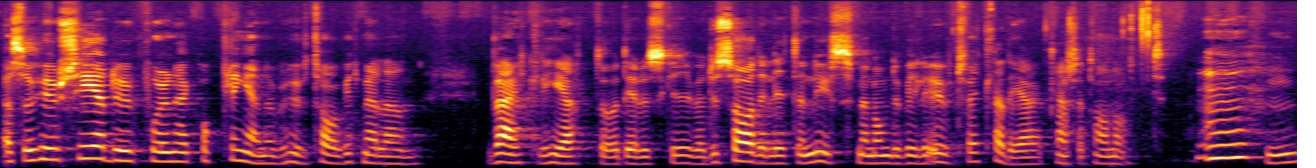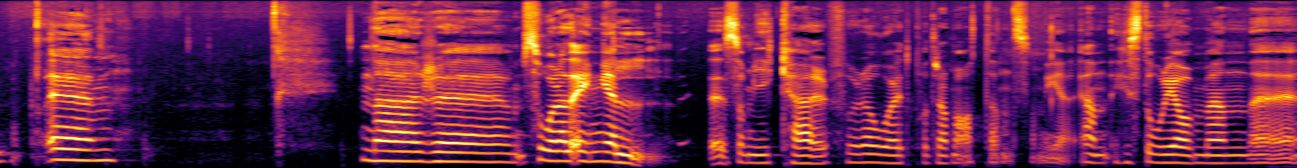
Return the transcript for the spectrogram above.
Alltså hur ser du på den här kopplingen överhuvudtaget mellan verklighet och det du skriver? Du sa det lite nyss, men om du ville utveckla det, kanske ta något Mm. Mm. Eh, när eh, Sårad ängel eh, som gick här förra året på Dramaten som är en historia om en, eh,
